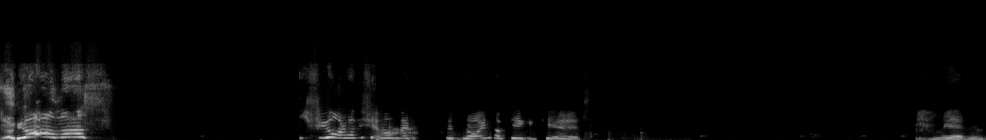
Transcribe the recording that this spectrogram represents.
Ja, was? Ich führe und habe ich einfach mit, mit 9 HP gekillt. Ja, wenn,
